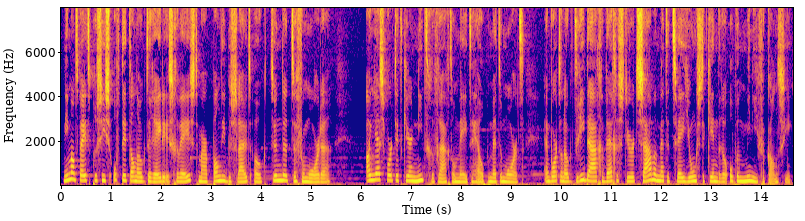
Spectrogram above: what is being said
Niemand weet precies of dit dan ook de reden is geweest, maar Pandy besluit ook Tunde te vermoorden. Agnes wordt dit keer niet gevraagd om mee te helpen met de moord en wordt dan ook drie dagen weggestuurd samen met de twee jongste kinderen op een mini-vakantie.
